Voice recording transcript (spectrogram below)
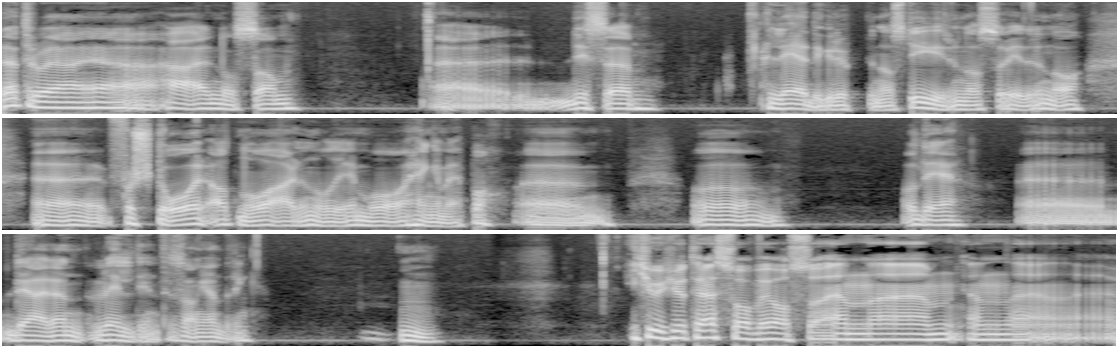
det, tror jeg er noe som eh, disse ledergruppene og styrene osv. nå eh, forstår at nå er det noe de må henge med på. Eh, og, og det, eh, det, er en veldig interessant endring. Mm. I 2023 så vi også en, eh, en, eh,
